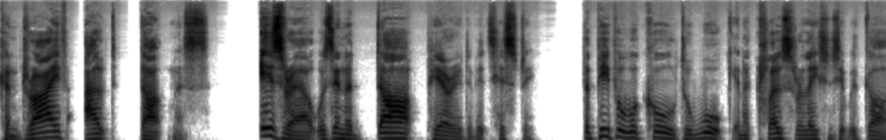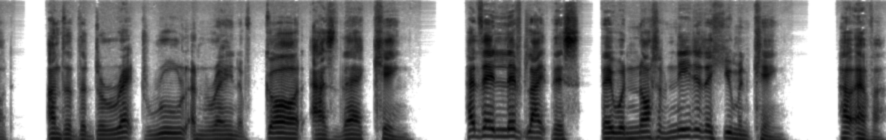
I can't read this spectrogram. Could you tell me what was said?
can drive out darkness. Israel was in a dark period of its history. The people were called to walk in a close relationship with God, under the direct rule and reign of God as their king. Had they lived like this, they would not have needed a human king. However,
